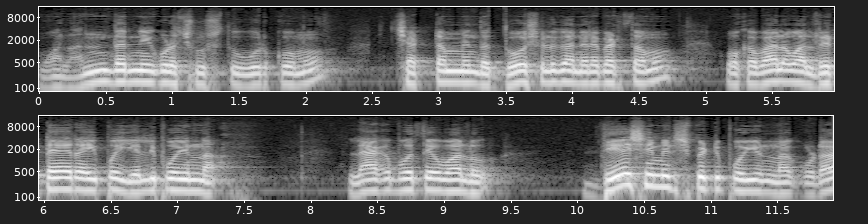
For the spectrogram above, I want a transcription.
వాళ్ళందరినీ కూడా చూస్తూ ఊరుకోము. చట్టం మీద దోషులుగా నిలబెడతాము. ఒకవేళ వాళ్ళు రిటైర్ అయిపోయి వెళ్ళిపోయినా లేకపోతే వాళ్ళు దేశం విడిచిపెట్టిపోయినా కూడా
